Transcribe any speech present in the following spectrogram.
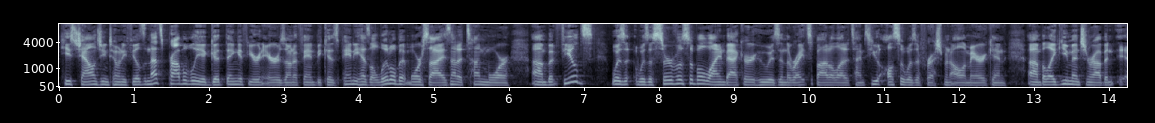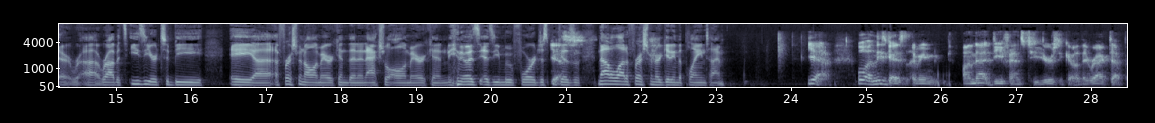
he's challenging Tony Fields, and that's probably a good thing if you're an Arizona fan because Pandy has a little bit more size, not a ton more. Um, but Fields was was a serviceable linebacker who is in the right spot a lot of times. He also was a freshman All American. Um, but like you mentioned, Robin, uh, uh, Rob, it's easier to be a, uh, a freshman All American than an actual All American, you know, as, as you move forward, just because Yes. not a lot of freshmen are getting the playing time. Yeah. Well, and these guys, I mean, on that defense two years ago, they racked up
